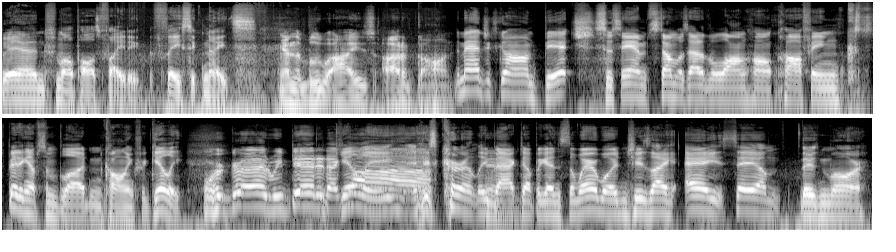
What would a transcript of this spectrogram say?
and Small Paul's fight face ignites. and the blue eyes are gone. The magic's gone, bitch. So Sam stumbles out of the long hall coughing, spitting up some blood, and calling for Gilly. We're good. We did it. I Gilly got- is currently Yeah. backed up against the weirwood, and she's like, "Hey, Sam, there's more."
